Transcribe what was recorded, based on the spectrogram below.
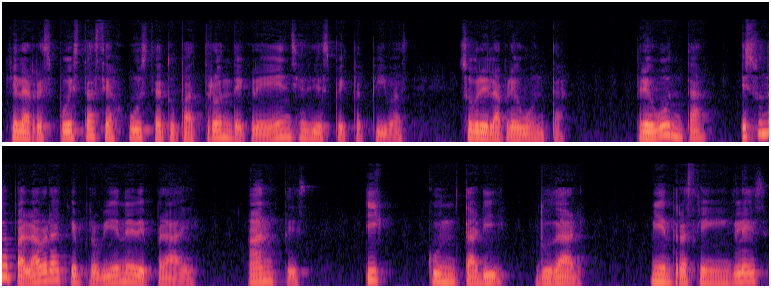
que la respuesta se ajuste a tu patrón de creencias y expectativas sobre la pregunta. Pregunta es una palabra que proviene de prae, antes, y kuntari, dudar, mientras que en inglés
